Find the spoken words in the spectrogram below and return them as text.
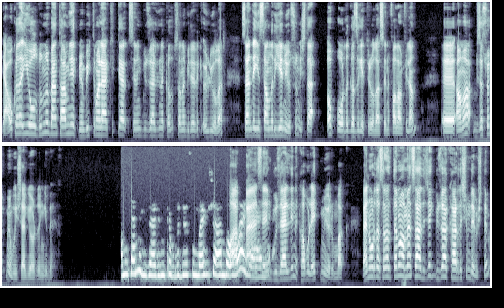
Ya o kadar iyi olduğunu ben tahmin etmiyorum. Büyük ihtimalle erkekler senin güzelliğine kalıp sana bilerek ölüyorlar. Sen de insanları yeniyorsun. İşte hop orada gazı getiriyorlar seni falan filan. Ee, ama bize sökmüyor bu işler gördüğün gibi. Ama sen de güzelliğini kabul ediyorsun bak şu anda o var ben yani. senin güzelliğini kabul etmiyorum bak. Ben orada sana tamamen sadece güzel kardeşim demiştim.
